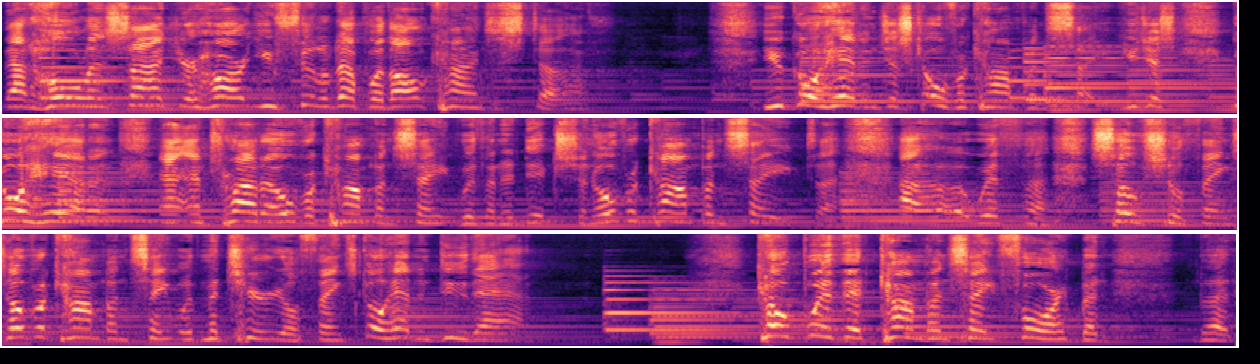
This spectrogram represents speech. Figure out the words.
That hole inside your heart, you fill it up with all kinds of stuff. You go ahead and just overcompensate. You just go ahead and, and, try to overcompensate with an addiction, overcompensate uh, uh, with uh, social things, overcompensate with material things. Go ahead and do that. Cope with it, compensate for it, but but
